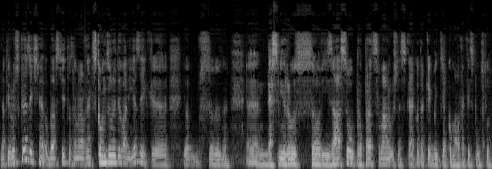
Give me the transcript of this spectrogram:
na ty ruskojazyčné oblasti, to znamená ten skonzolidovaný jazyk, e, jo, s, e, nesmírnou slovní zásou, propracován už dneska jako taky, byť jako má taky spoustu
